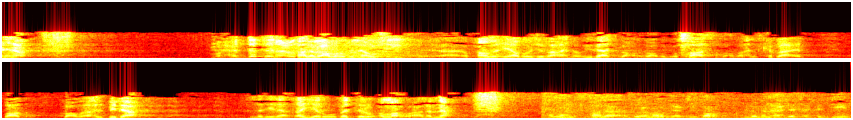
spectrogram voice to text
نعم. قال بعضهم إنه القاضي عياض وجماعه إنه يذات بعض العصاة وبعض أهل الكبائر بعض بعض أهل البدع الذين غيروا وبدلوا. الله أعلم. نعم. الله قال أبو عمر بن عبد البر كل من أحدث في الدين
